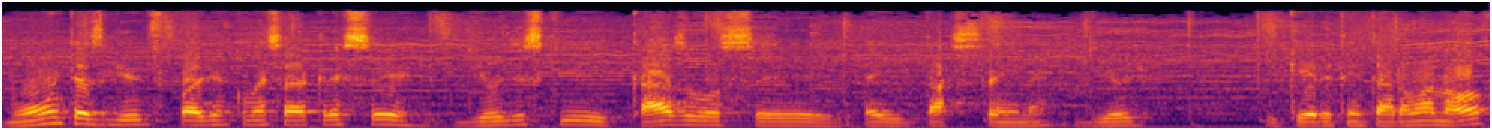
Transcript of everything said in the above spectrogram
muitas guilds podem começar a crescer. Guilds que caso você aí tá sem, né, guild e queira tentar uma nova,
